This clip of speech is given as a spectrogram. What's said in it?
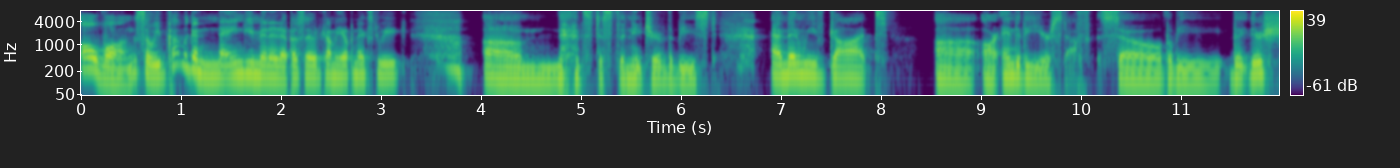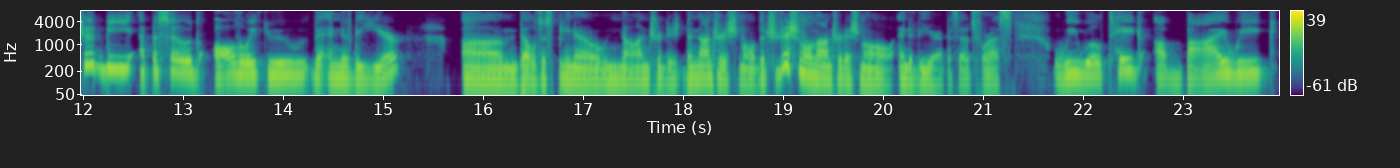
all long. So we've got like a 90 minute episode coming up next week. Um, it's just the nature of the beast. And then we've got uh, our end of the year stuff. So there'll be there should be episodes all the way through the end of the year. Um, there'll just be no non-traditional, the non-traditional, the traditional non-traditional end of the year episodes for us. We will take a bye week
